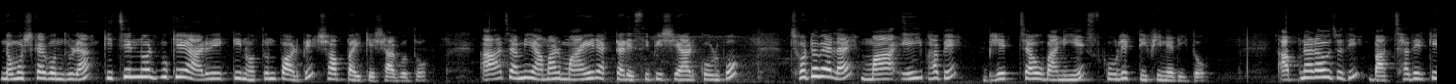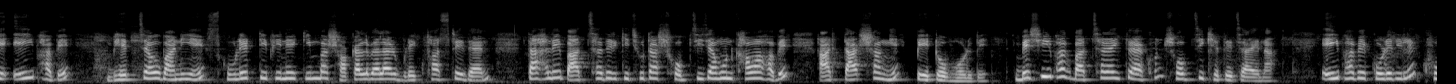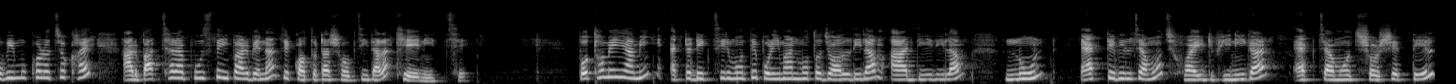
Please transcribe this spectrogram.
নমস্কার বন্ধুরা, কিচেন নোটবুকে আরও একটি নতুন পর্বে সবাইকে স্বাগত। আজ আমি আমার মায়ের একটা রেসিপি শেয়ার করব। ছোটোবেলায় মা এইভাবে ভেজ চাউ বানিয়ে স্কুলের টিফিনে দিত। আপনারাও যদি বাচ্চাদেরকে এইভাবে ভেজ চাউ বানিয়ে স্কুলের টিফিনে কিংবা সকালবেলার ব্রেকফাস্টে দেন, তাহলে বাচ্চাদের কিছুটা সবজি যেমন খাওয়া হবে, আর তার সঙ্গে পেটও ভরবে। বেশিরভাগ বাচ্চারাই তো এখন সবজি খেতে চায় না। এইভাবে করে দিলে খুবই মুখরোচক হয় আর বাচ্চারা বুঝতেই পারবে না যে কতটা সবজি তারা খেয়ে নিচ্ছে। প্রথমেই আমি একটা ডেকচির মধ্যে পরিমাণ মতো জল দিলাম, আর দিয়ে দিলাম নুন, এক টেবিল চামচ হোয়াইট ভিনিগার, এক চামচ সর্ষের তেল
